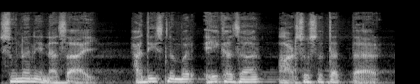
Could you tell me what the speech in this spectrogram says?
سنن نسائی، حدیث نمبر ایک ہزار آٹھ سو ستتر۔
